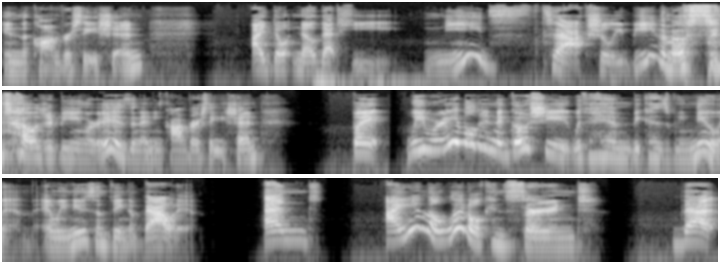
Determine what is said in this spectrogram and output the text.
in the conversation. I don't know that he needs to actually be the most intelligent being or is in any conversation, but we were able to negotiate with him because we knew him and we knew something about him. And I am a little concerned that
